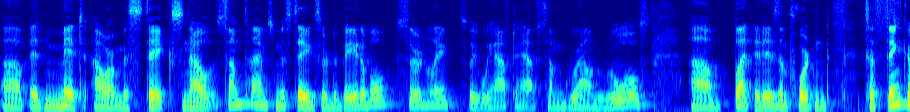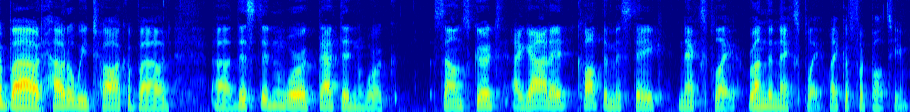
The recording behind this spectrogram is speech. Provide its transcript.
uh, admit our mistakes. Now, sometimes mistakes are debatable, certainly, so we have to have some ground rules. Um, but it is important to think about how do we talk about uh, this didn't work, that didn't work. Sounds good. I got it. Caught the mistake. Next play. Run the next play like a football team.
